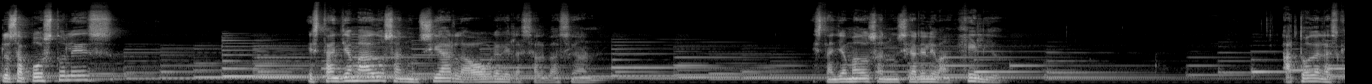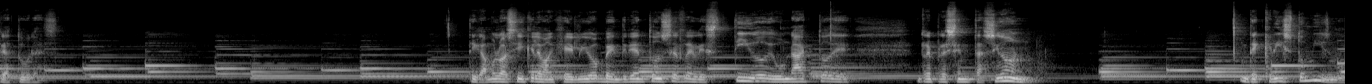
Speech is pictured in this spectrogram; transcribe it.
los apóstoles están llamados a anunciar la obra de la salvación. Están llamados a anunciar el Evangelio a todas las criaturas. Digámoslo así, que el Evangelio vendría entonces revestido de un acto de representación de Cristo mismo,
